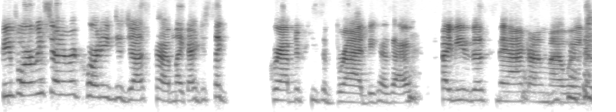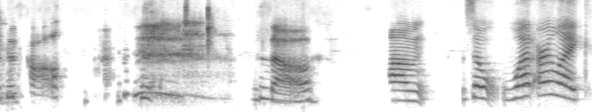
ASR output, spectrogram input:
Before we started recording to Jessica, I'm like, I just like grabbed a piece of bread because I I needed a snack on my way to this call. so um so what are like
